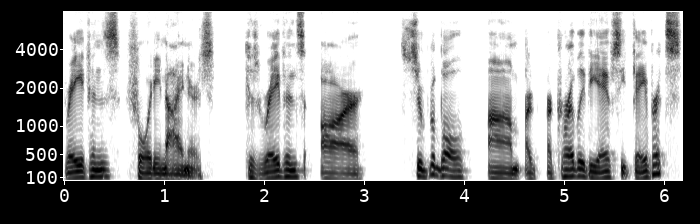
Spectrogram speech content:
Ravens 49ers because Ravens are Super Bowl um, are, are currently the AFC favorites.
